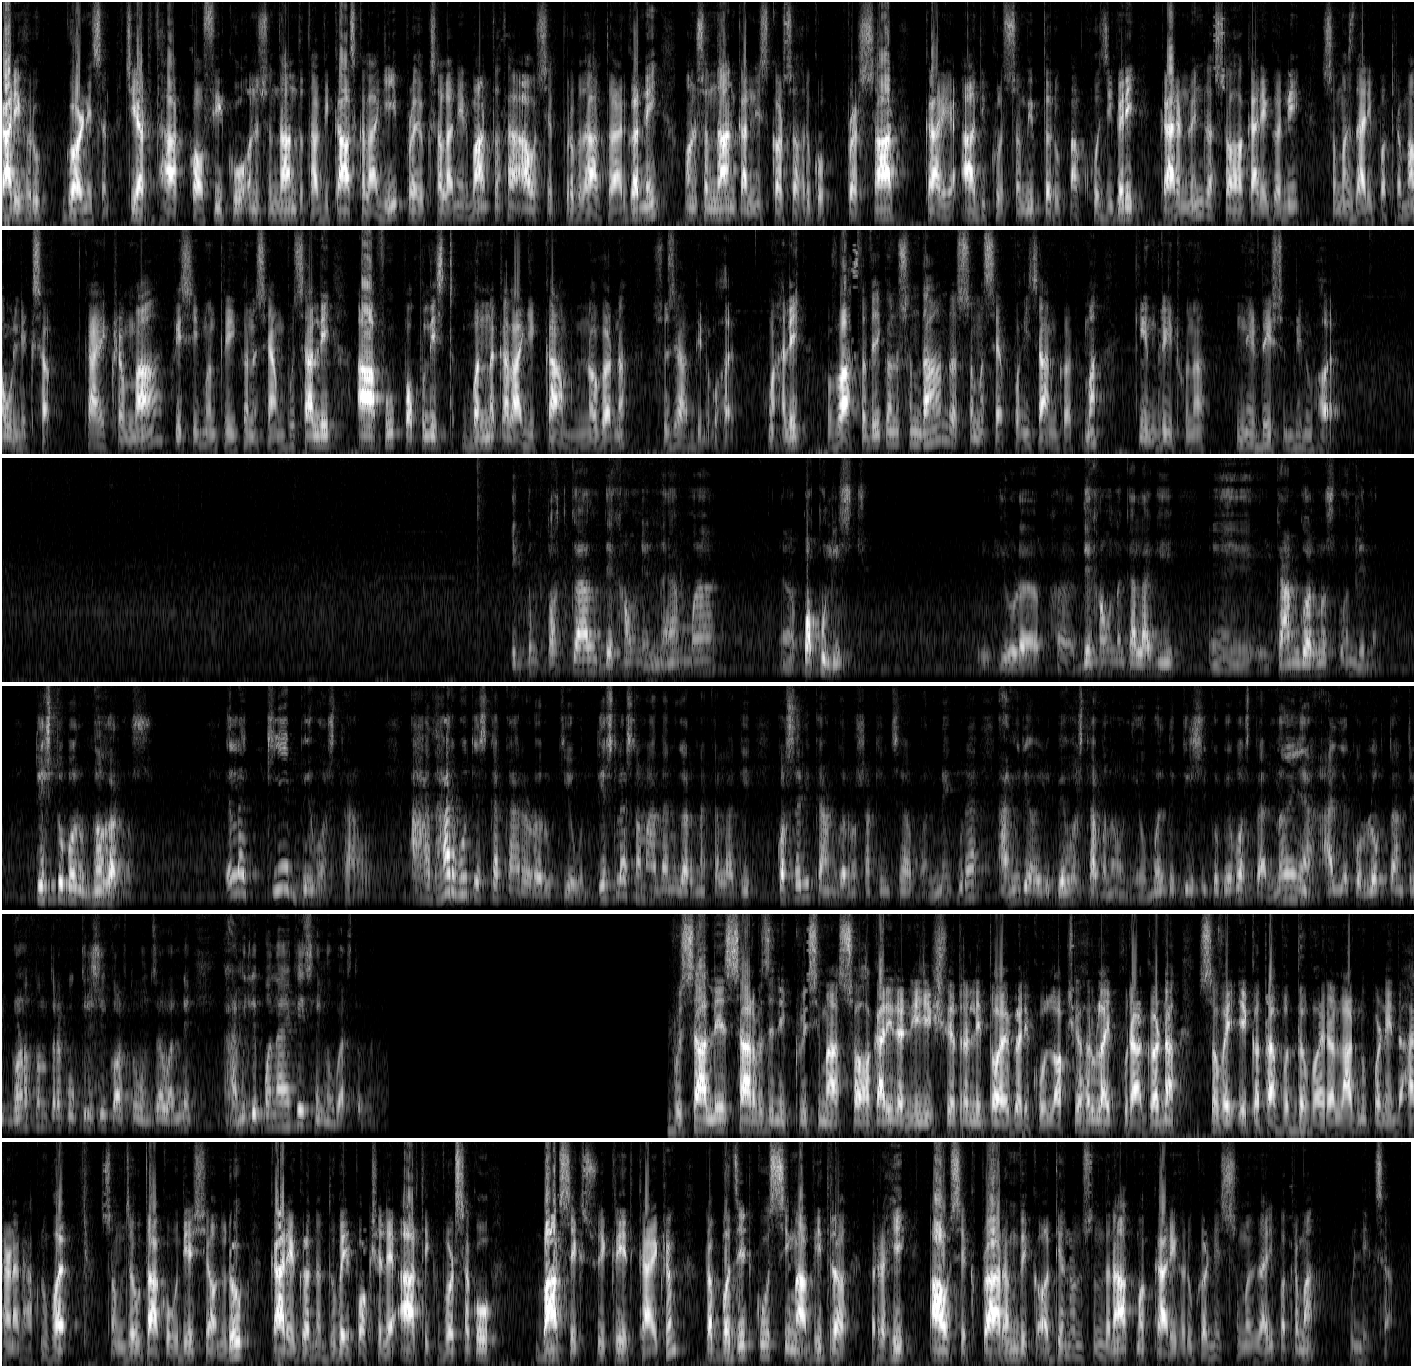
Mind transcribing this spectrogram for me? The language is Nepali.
कार्यहरू गर्नेछन्। चिया तथा कफीको अनुसन्धान तथा विकासका लागि प्रयोगशाला निर्माण तथा आवश्यक पूर्वाधार तयार गर्ने अनुसन्धानका निष्कर्षहरूको प्रसार कार्य आदिको संयुक्त रूपमा खोजी गरी कार्यान्वयन र सहकार्य गर्ने समझदारी पत्रमा उल्लेख छ। कार्यक्रममा कृषि मन्त्री घनश्याम भूषालले आफू पपुलिस्ट बन्नका लागि काम नगर्न सुझाव दिनुभयो। उहाँले वास्तविक अनुसन्धान र समस्या पहिचान गर्नमा केन्द्रित हुन निर्देशन दिनुभयो। एकदम तत्काल देखाउने नाममा पपुलिस्ट एउटा देखाउनका लागि काम गर्नुहोस् भन्दैन। त्यस्तो बरु नगर्नुहोस् यसलाई के व्यवस्था हो? आधारभूत यसका कारणहरू के हुन्? त्यसलाई समाधान गर्नका लागि कसरी काम गर्न सकिन्छ भन्ने कुरा हामीले अहिले व्यवस्था बनाउने हो। मैले त कृषिको व्यवस्था नयाँ आजको लोकतान्त्रिक गणतन्त्रको कृषि कस्तो हुन्छ भन्ने हामीले बनाएकै छैनौँ वास्तवमा। भुसालले सार्वजनिक कृषिमा सहकारी र निजी क्षेत्रले तय गरेको लक्ष्यहरूलाई पुरा गर्न सबै एकताबद्ध भएर लाग्नुपर्ने धारणा राख्नुभयो। सम्झौताको उद्देश्य अनुरूप कार्य गर्न दुवै पक्षले आर्थिक वर्षको वार्षिक स्वीकृत कार्यक्रम र बजेटको सीमाभित्र रही आवश्यक प्रारम्भिक अध्ययन अनुसन्धानात्मक कार्यहरू गर्ने समझदारी पत्रमा उल्लेख छ।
